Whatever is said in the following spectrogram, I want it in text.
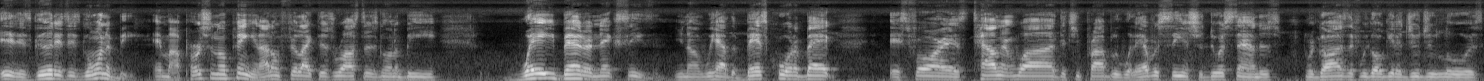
It is as good as it's going to be. In my personal opinion, I don't feel like this roster is going to be way better next season. You know, we have the best quarterback as far as talent wise that you probably would ever see in Shedeur Sanders. Regardless if we go get a Juju Lewis,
